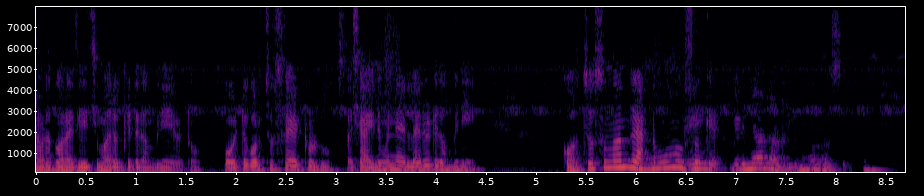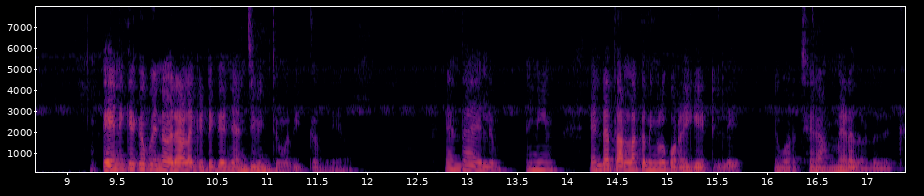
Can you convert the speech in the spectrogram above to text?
അവിടെ കുറേ ചേച്ചിമാരൊക്കെ ആയിട്ട് കമ്പനിയായി കേട്ടോ. പോയിട്ട് കുറച്ച് ദിവസം ആയിട്ടുള്ളൂ. പക്ഷെ അതിന് മുന്നേ എല്ലാവരും ആയിട്ട് കമ്പനിയായി കുറച്ച് ദിവസം എന്ന് പറഞ്ഞാൽ രണ്ട് മൂന്ന് ദിവസമൊക്കെ. മൂന്ന് ദിവസം. എനിക്കൊക്കെ പിന്നെ ഒരാളെ കിട്ടിക്കഴിഞ്ഞാൽ അഞ്ച് മിനിറ്റ് മതി കമ്പനിയാണ് എന്തായാലും ഇനിയും എന്റെ തള്ളൊക്കെ നിങ്ങൾ കുറേ കേട്ടില്ലേ? കുറച്ച് നേരം അമ്മയുടെ തള്ളു കേൾക്ക്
